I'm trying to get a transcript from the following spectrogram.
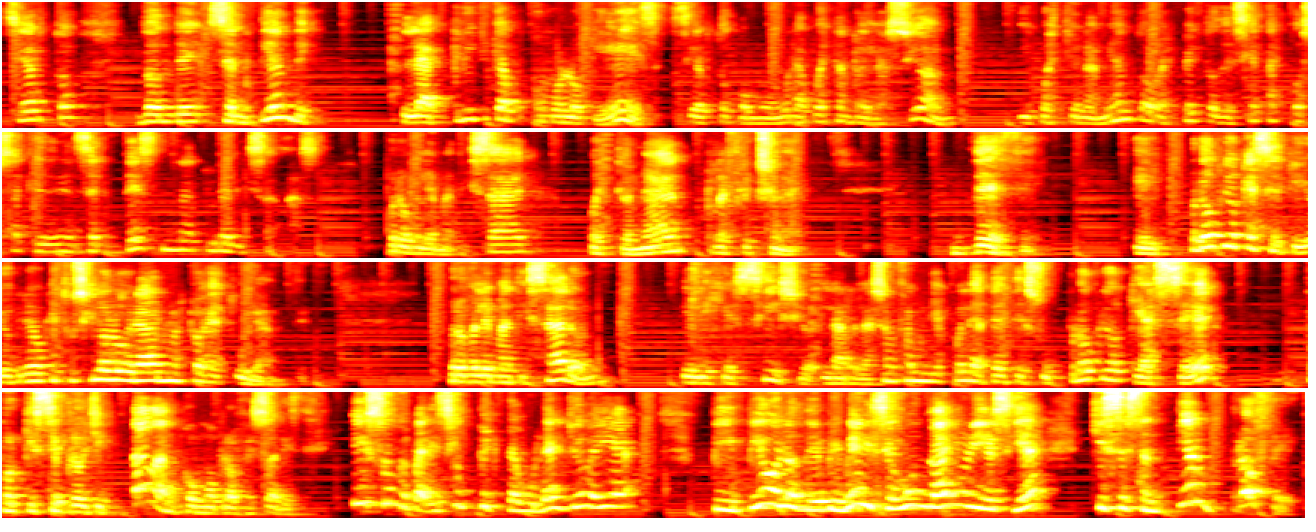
¿cierto? Donde se entiende la crítica como lo que es, ¿cierto? Como una puesta en relación y cuestionamiento respecto de ciertas cosas que deben ser desnaturalizadas. Problematizar, cuestionar, reflexionar. Desde el propio quehacer, que yo creo que esto sí lo lograron nuestros estudiantes, problematizaron el ejercicio, la relación familia-escuela desde su propio quehacer, porque se proyectaban como profesores. Eso me pareció espectacular. Yo veía pipiolos de primer y segundo año de universidad que se sentían profe.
